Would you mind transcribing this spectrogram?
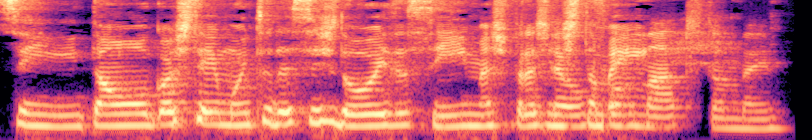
Sim, então eu gostei muito desses dois, assim, mas pra gente é o também. formato também.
